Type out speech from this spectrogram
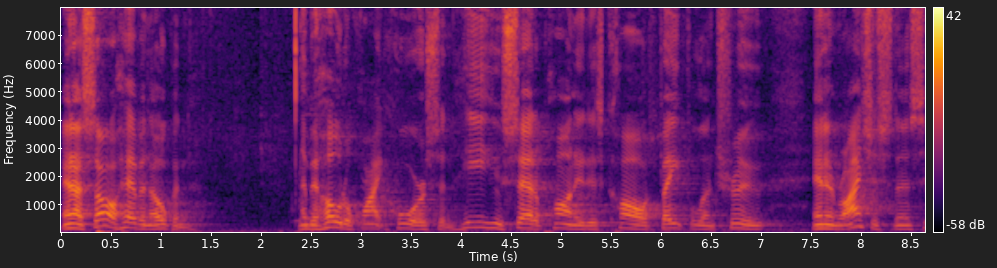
And I saw heaven opened, and behold, a white horse, and he who sat upon it is called faithful and true, and in righteousness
